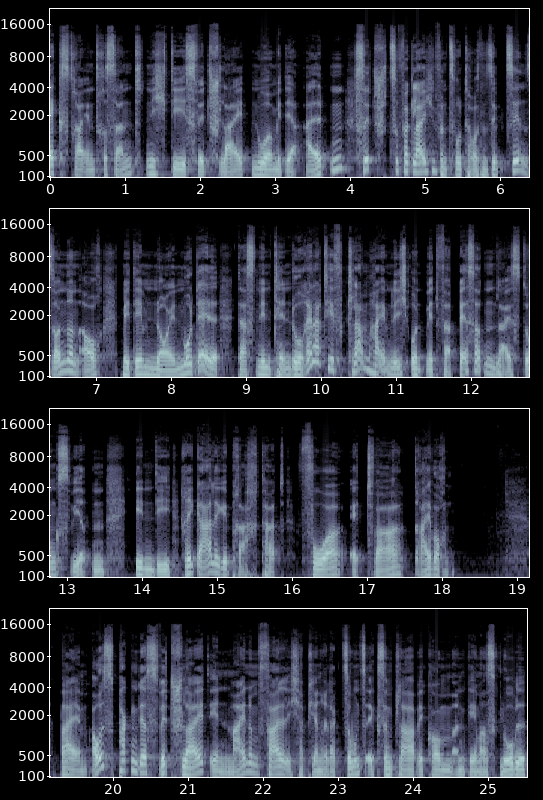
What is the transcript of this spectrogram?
extra interessant, nicht die Switch Lite nur mit der alten Switch zu vergleichen von 2017, sondern auch mit dem neuen Modell, das Nintendo relativ klammheimlich und mit verbesserten Leistungswerten in die Regale gebracht hat vor etwa drei Wochen. Beim Auspacken der Switch Lite, in meinem Fall, ich habe hier ein Redaktionsexemplar bekommen an Gamers Global,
